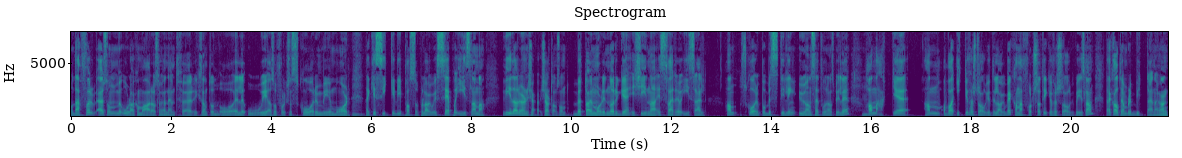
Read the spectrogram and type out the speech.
Og derfor er det sånn med Ola Kamara, som vi har nevnt før, ikke sant? Og, og, eller OI, altså folk som scorer mye mål. Det er ikke sikkert de passer på laget. Se på Island, da. Vidar Ørn Kjartansson. Bøtta inn mål i Norge, i Kina, i Sverige og Israel. Han scorer på bestilling uansett hvor han spiller. Han er ikke Han var ikke førstevalget til Lagerbäck. Han er fortsatt ikke førstevalget på Island. Det er ikke alltid han blir bytta inn engang.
